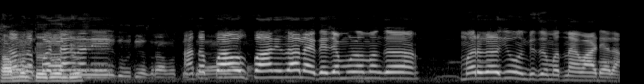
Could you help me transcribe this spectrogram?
थांब म्हणतोय दोन दिवस. आता पाऊस पाणी झालाय त्याच्यामुळं मग मरगळ घेऊन बी जमत नाही वाड्याला.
